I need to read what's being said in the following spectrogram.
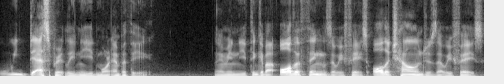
we desperately need more empathy. I mean, you think about all the things that we face, all the challenges that we face.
